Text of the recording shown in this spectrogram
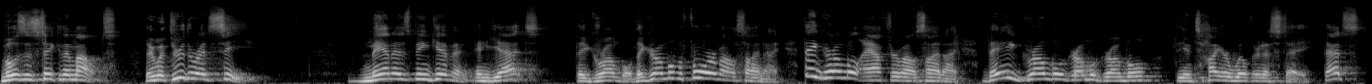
Moses is taking them out. They went through the Red Sea. Manna is being given, and yet they grumble. They grumble before Mount Sinai. They grumble after Mount Sinai. They grumble, grumble, grumble the entire wilderness day. That's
